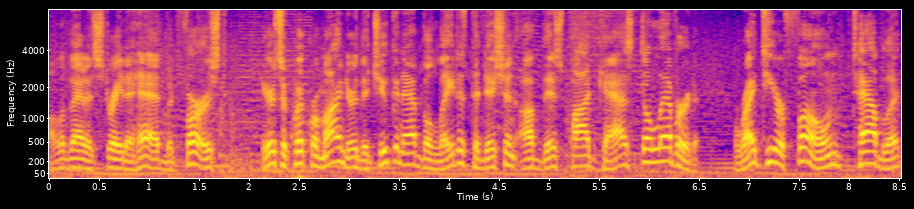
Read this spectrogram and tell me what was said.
All of that is straight ahead, but first, Here's a quick reminder that you can have the latest edition of this podcast delivered right to your phone, tablet,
